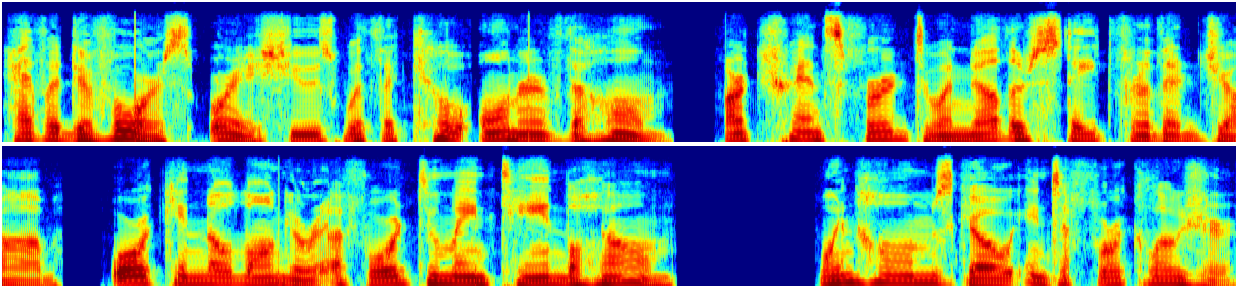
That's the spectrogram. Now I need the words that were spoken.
have a divorce or issues with the co-owner of the home, are transferred to another state for their job, or can no longer afford to maintain the home. When homes go into foreclosure,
